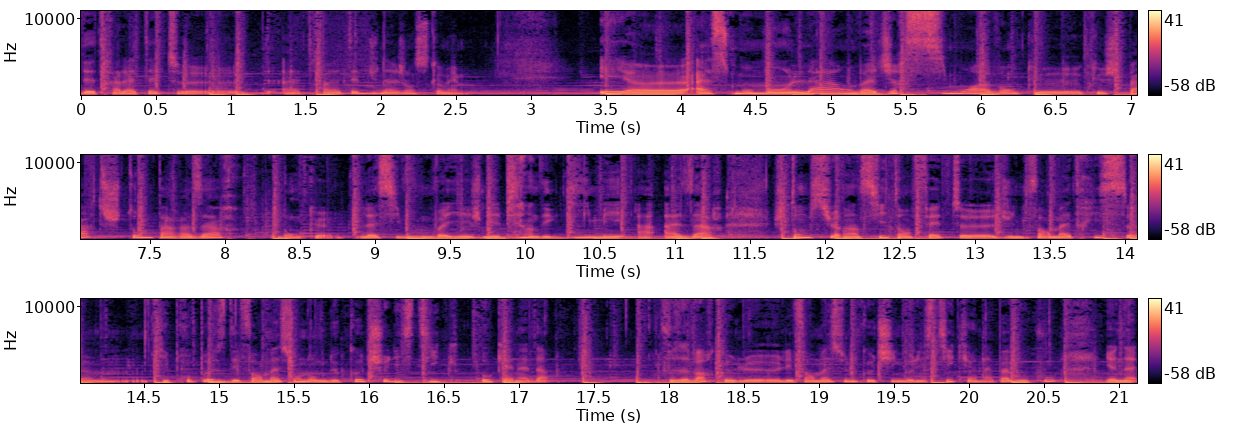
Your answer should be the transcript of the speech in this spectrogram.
d'être à la tête, à la tête d'une agence quand même. Et euh, à ce moment-là, on va dire six mois avant que, je parte, je tombe par hasard. Donc euh, là, si vous me voyez, je mets bien des guillemets à hasard. Je tombe sur un site en fait euh, d'une formatrice qui propose des formations donc de coach holistique au Canada. Il faut savoir que les formations de coaching holistique, il n'y en a pas beaucoup. Il y en a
